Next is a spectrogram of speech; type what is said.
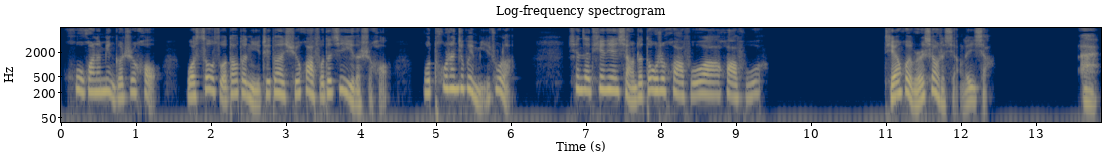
互换了命格之后，我搜索到的你这段学画符的记忆的时候，我突然就被迷住了。现在天天想着都是画符啊，画符。田慧文笑着想了一下，哎。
